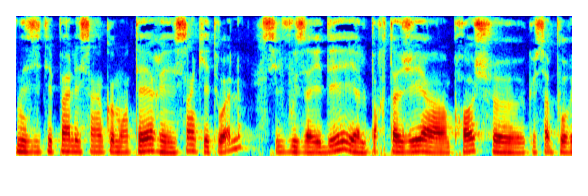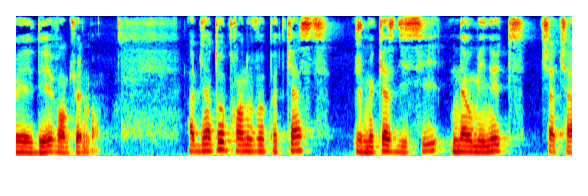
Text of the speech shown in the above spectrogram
N'hésitez pas à laisser un commentaire et 5 étoiles s'il vous a aidé et à le partager à un proche euh, que ça pourrait aider éventuellement. À bientôt pour un nouveau podcast. Je me casse d'ici. Now minute. Ciao ciao.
